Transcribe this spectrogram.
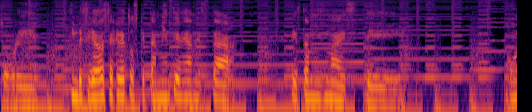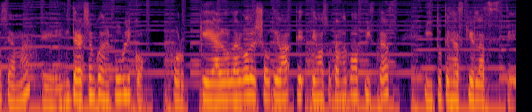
sobre investigadores secretos que también tenían esta esta misma este ¿cómo se llama? Eh, interacción con el público porque a lo largo del show te, iba- te- te iban soltando como pistas y tú tenías que irlas este,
